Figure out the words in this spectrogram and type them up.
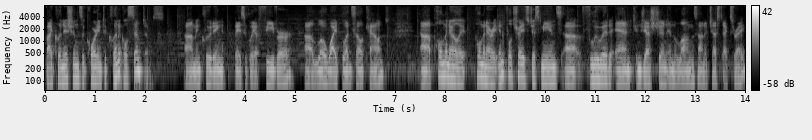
by clinicians according to clinical symptoms, um, including basically a fever, low white blood cell count. Uh, pulmonary, pulmonary infiltrates just means uh, fluid and congestion in the lungs on a chest x ray.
